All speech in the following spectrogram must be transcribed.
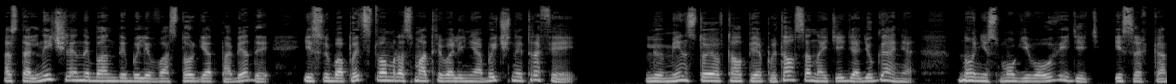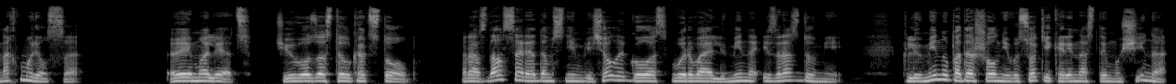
остальные члены банды были в восторге от победы и с любопытством рассматривали необычный трофей. Люмин, стоя в толпе, пытался найти дядю Ганя, но не смог его увидеть и слегка нахмурился. «Эй, малец, чего застыл как столб?» Раздался рядом с ним веселый голос, вырывая Люмина из раздумий. К Люмину подошел невысокий коренастый мужчина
